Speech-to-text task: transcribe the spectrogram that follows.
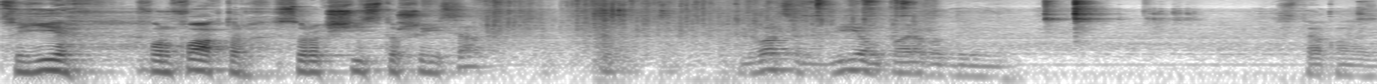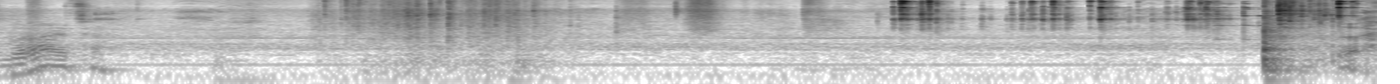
Це є форм-фактор 46160. 22 ампер години. Так вони збираються. Так.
